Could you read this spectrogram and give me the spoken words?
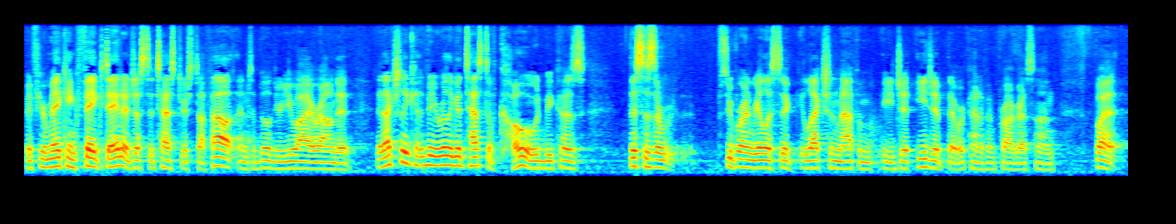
if you're making fake data just to test your stuff out and to build your UI around it, it actually could be a really good test of code because this is a super unrealistic election map in Egypt, Egypt that we're kind of in progress on. But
